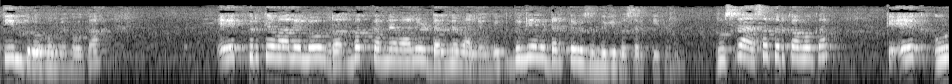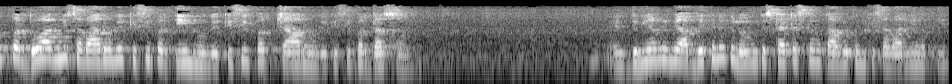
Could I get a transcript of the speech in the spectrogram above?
تین گروہوں میں ہوگا۔ ایک فرقے والے لوگ، رغبت کرنے والے اور ڈرنے والے ہوں گے۔ دنیا میں ڈرتے ہوئے زندگی بسر کی جائے۔ دوسرا ایسا فرقہ ہوگا کہ ایک اونٹ پر دو آدمی سوار ہوں گے، کسی پر تین ہوں گے، کسی پر چار ہوں گے، کسی پر دس ہوں گے۔ دنیا میں بھی آپ دیکھیں نا کہ لوگوں کے اسٹیٹس کے مطابق ان کی سواریاں ہوتی ہیں۔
